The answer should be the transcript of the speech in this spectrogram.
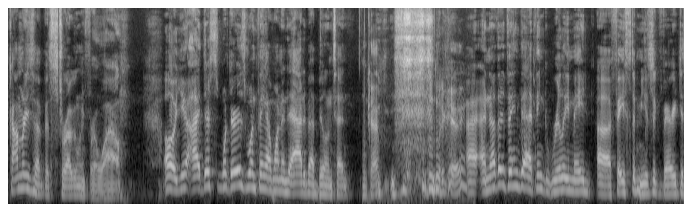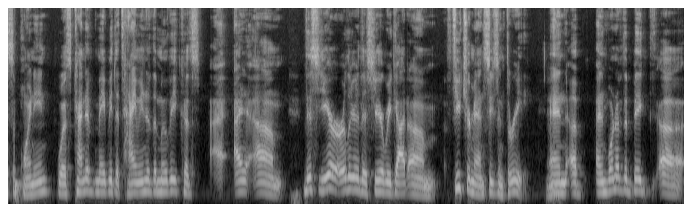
Comedies have been struggling for a while. Oh yeah, I, there's there is one thing I wanted to add about Bill and Ted. Okay. okay. Uh, another thing that I think really made uh, Face the Music very disappointing was kind of maybe the timing of the movie because I, I um this year earlier this year we got um Future Man season three and uh, and one of the big uh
